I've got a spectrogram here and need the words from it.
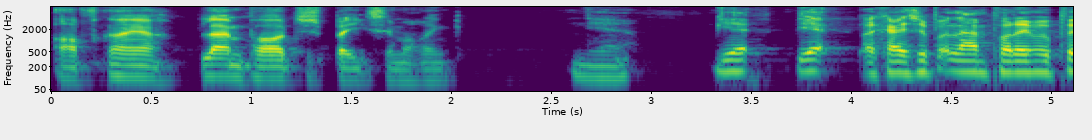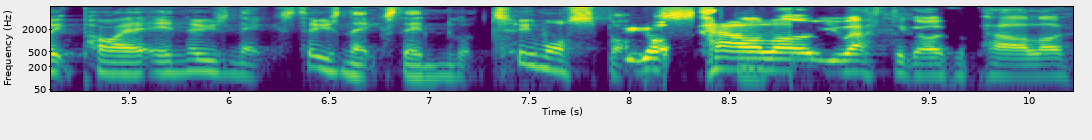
I've yeah, Lampard just beats him. I think. Yeah. Yeah. Yeah. Okay, so put Lampard in, we'll put Payet in. Who's next? Who's next then? We've got two more spots. You got Paolo. You have to go for Paolo.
